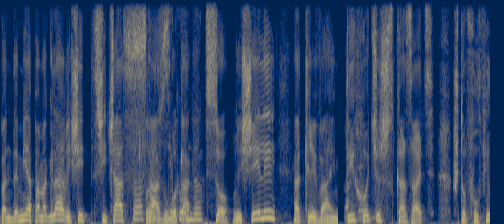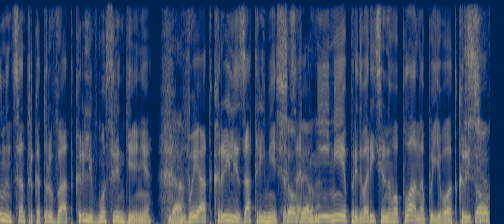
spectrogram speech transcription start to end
пандемия помогла решить сейчас Просто сразу. Вот так. Все, решили, открываем. Ты хочешь сказать, что fulfillment центр, который вы открыли в Мосренгене, Да. вы открыли за три месяца, не имея предварительного плана по его открытию,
